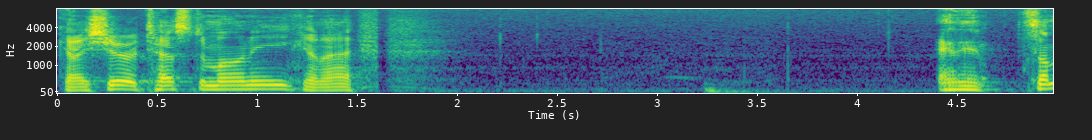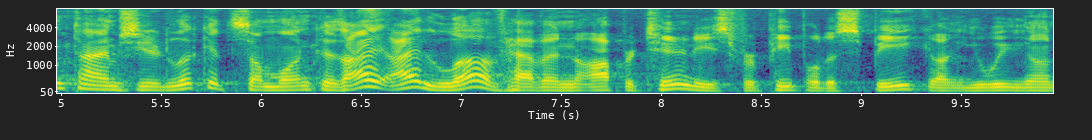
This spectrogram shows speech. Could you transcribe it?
can I share a testimony? Can I? And it, sometimes you look at someone, because I, I love having opportunities for people to speak. We,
